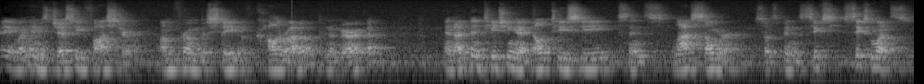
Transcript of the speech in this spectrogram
Hey, my name is Jesse Foster. I'm from the state of Colorado in America, and I've been teaching at LTC since last summer, so it's been six, six months.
